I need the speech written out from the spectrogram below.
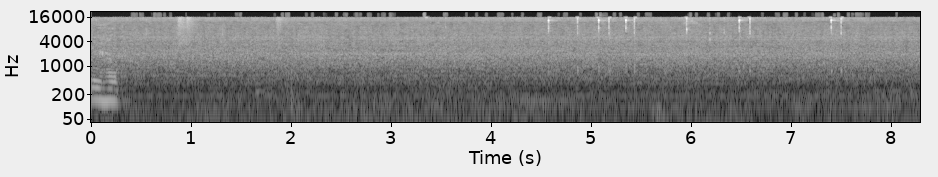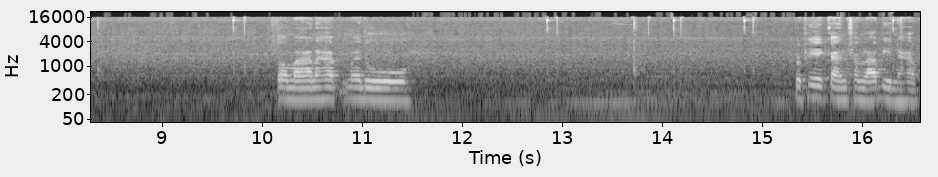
นี่ครับ ต่อมานะครับมาดู ประเภทการชำระบินนะครับ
